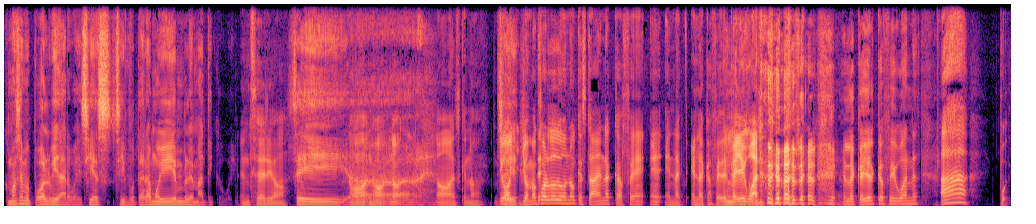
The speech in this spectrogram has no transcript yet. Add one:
¿Cómo se me puede olvidar, güey? Si es, si puta, era muy emblemático, güey. ¿En serio? Sí. No, no, no, no, es que no. Digo, yo me acuerdo de uno que estaba en la café, en, la, en la café del calle Iguanas, en la calle del Café Iguanas. Ah,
